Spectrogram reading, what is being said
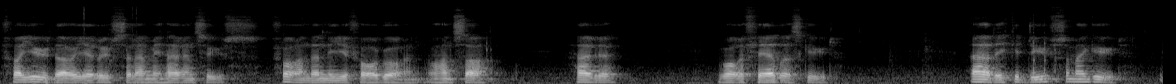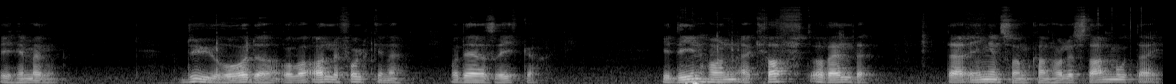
fra Juda og Jerusalem i Herrens hus foran den nye forgården, og han sa, Herre, våre fedres Gud, er det ikke du som er Gud i himmelen? Du råder over alle folkene og deres riker. I din hånd er kraft og velde, det er ingen som kan holde stand mot deg.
